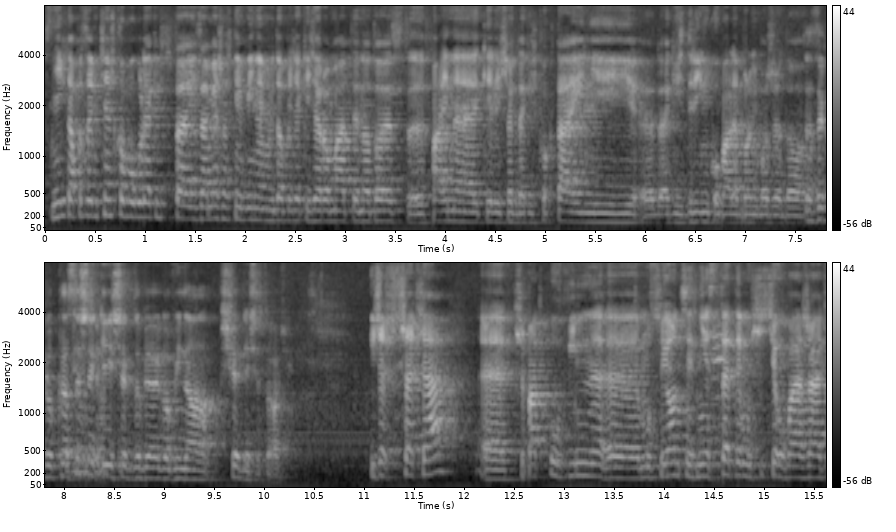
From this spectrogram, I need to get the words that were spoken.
z nich, a poza tym ciężko w ogóle jakieś tutaj zamieszać tym winem, wydobyć jakieś aromaty, no to jest e, fajne kieliszek do jakichś koktajli, e, do jakichś drinków, ale broń Boże do... dlatego klasyczny kieliszek do białego wina świetnie się sprawdzi. I rzecz trzecia, e, w przypadku win e, musujących niestety musicie uważać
